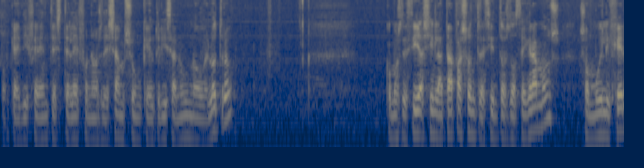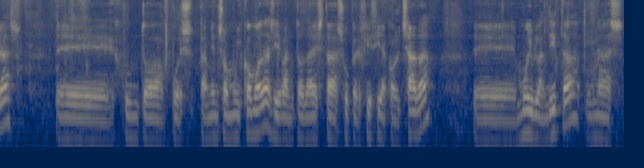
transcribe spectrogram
porque hay diferentes teléfonos de Samsung que utilizan uno o el otro. Como os decía, sin la tapa son 312 gramos, son muy ligeras, eh, junto a, pues también son muy cómodas, llevan toda esta superficie acolchada, eh, muy blandita, unas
